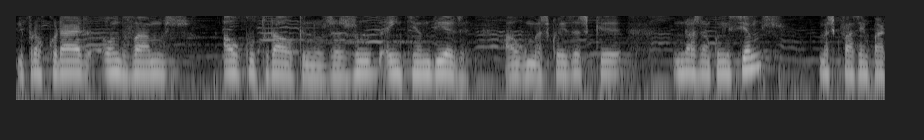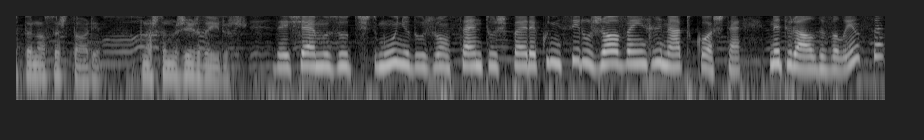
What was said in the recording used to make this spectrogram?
e procurar onde vamos algo cultural que nos ajude a entender algumas coisas que nós não conhecemos, mas que fazem parte da nossa história, que nós somos herdeiros. Deixamos o testemunho do João Santos para conhecer o jovem Renato Costa, natural de Valença.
